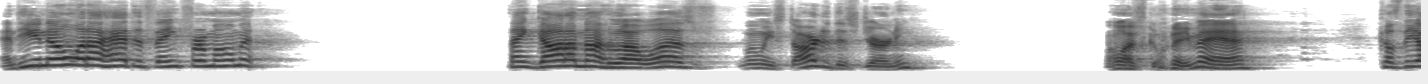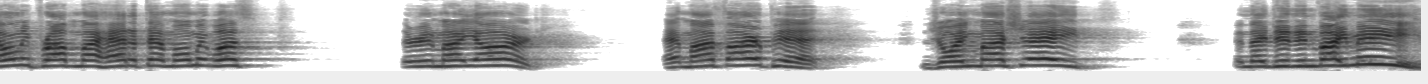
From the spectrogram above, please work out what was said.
And do you know what I had to think for a moment? Thank God I'm not who I was when we started this journey. My wife's going, Amen. Because the only problem I had at that moment was they're in my yard, at my fire pit, enjoying my shade, and they didn't invite me.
